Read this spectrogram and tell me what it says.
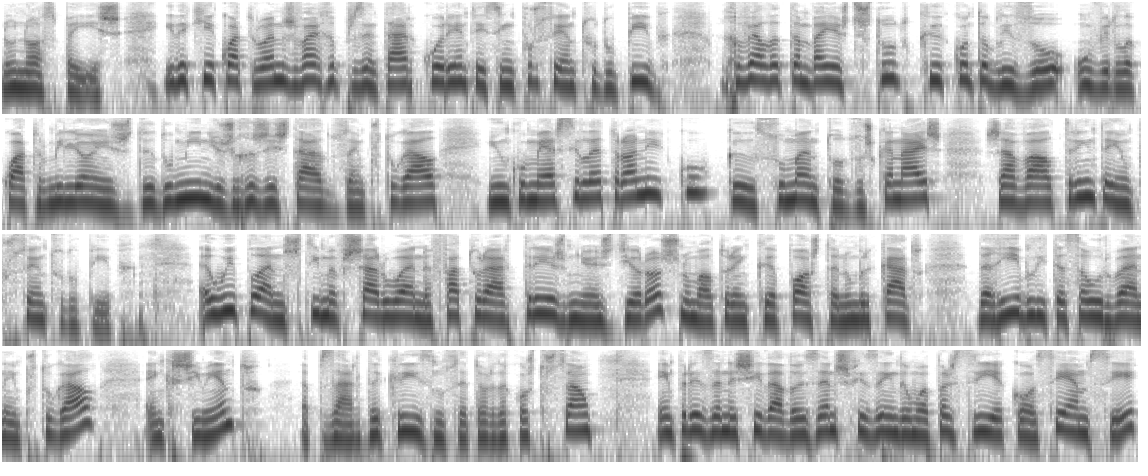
no nosso país e daqui a quatro anos vai representar representar 45% do PIB. Revela também este estudo que contabilizou 1,4 milhões de domínios registados em Portugal e um comércio eletrónico que, somando todos os canais, já vale 31% do PIB. A WePlan estima fechar o ano a faturar 3 milhões de euros, numa altura em que aposta no mercado da reabilitação urbana em Portugal, em crescimento. Apesar da crise no setor da construção, a empresa nascida há dois anos fez ainda uma parceria com a CMC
